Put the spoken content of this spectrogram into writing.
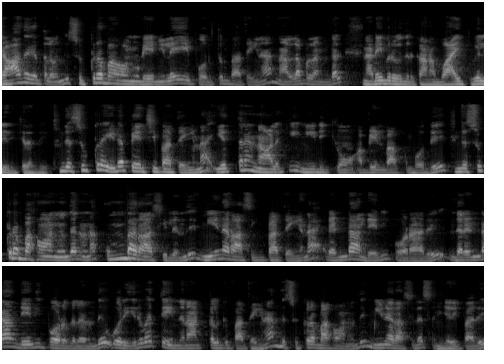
ஜாதகத்துல வந்து சுக்கரபாவனுடைய நிலையை பொறுத்தும் பாத்தீங்கன்னா நல்ல பலன்கள் நடைபெறுவதற்கான வாய்ப்புகள் இருக்கிறது. இந்த சுக்கர இடப்பெயர்ச்சி பாத்தீங்கன்னா எத்தனை நாளைக்கு நீடிக்கும் அப்படின்னு பார்க்கும்போது இந்த சுக்கர பகவான் வந்து என்னன்னா கும்ப ராசியில இருந்து மீன ராசிக்கு பாத்தீங்கன்னா ரெண்டாம் தேதி போறாரு. இந்த ரெண்டாம் தேதி போறதுல தொடர்ந்து ஒரு இருபத்தி ஐந்து நாட்களுக்கு பாத்தீங்கன்னா இந்த சுக்கர பகவான் வந்து மீனராசியில சஞ்சரிப்பாரு.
